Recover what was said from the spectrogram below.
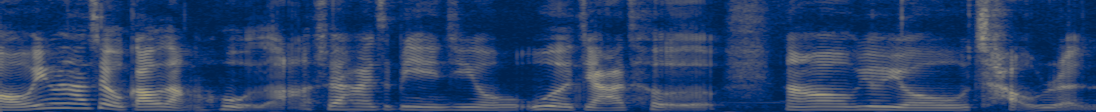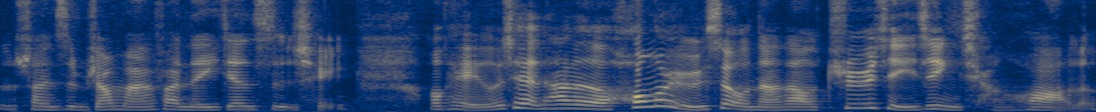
哦，因为他是有高档货的啊，所以他这边已经有乌尔加特了，然后。又有草人，算是比较麻烦的一件事情。OK，而且他的轰雨是有拿到狙击镜强化了。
